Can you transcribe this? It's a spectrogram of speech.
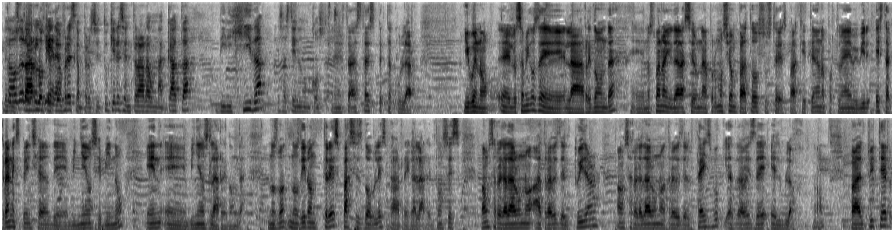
degustar lo lo que que, te ofrezcan, pero si tú quieres entrar a una cata dirigida, esas tienen un costo. Está, está espectacular. Y bueno, eh, los amigos de La Redonda eh, nos van a ayudar a hacer una promoción para todos ustedes, para que tengan la oportunidad de vivir esta gran experiencia de viñedos y vino en eh, Viñedos La Redonda. Nos, nos dieron tres pases dobles para regalar. Entonces vamos a regalar uno a través del Twitter, vamos a regalar uno a través del Facebook y a través del blog. ¿no? Para el Twitter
